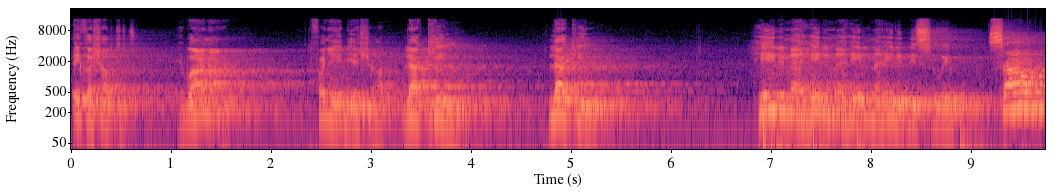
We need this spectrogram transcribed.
Ika sharti tu. E bwana tufanye hii biashara. Lakini lakini hili na hili na hili na hili lisiwepo. Sawa?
